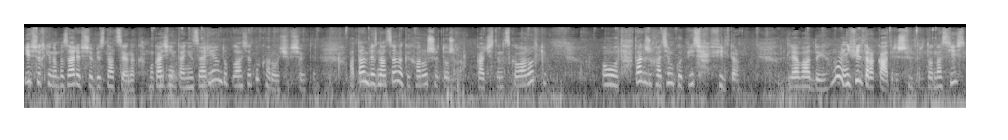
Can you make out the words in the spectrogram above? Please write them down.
И все-таки на базаре все без наценок. В магазине-то они за аренду платят. Ну, короче, все это. А там без наценок и хорошие тоже качественные сковородки. Вот. Также хотим купить фильтр для воды. Ну, не фильтр, а картридж. Фильтр-то у нас есть.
